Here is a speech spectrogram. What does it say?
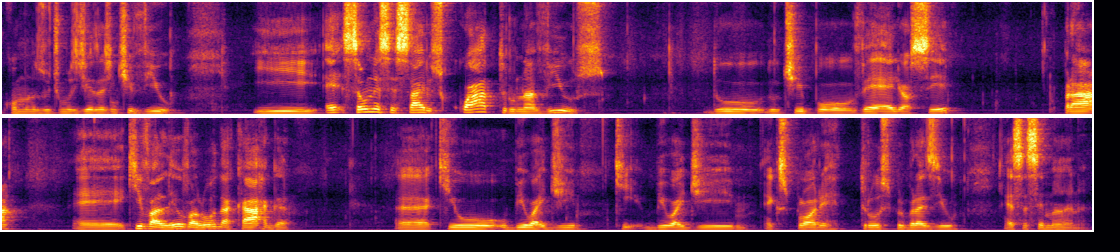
como nos últimos dias a gente viu. E é, são necessários quatro navios do, do tipo VLOC para é, equivaler o valor da carga é, que o, o BYD, que BYD Explorer trouxe para o Brasil essa semana.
